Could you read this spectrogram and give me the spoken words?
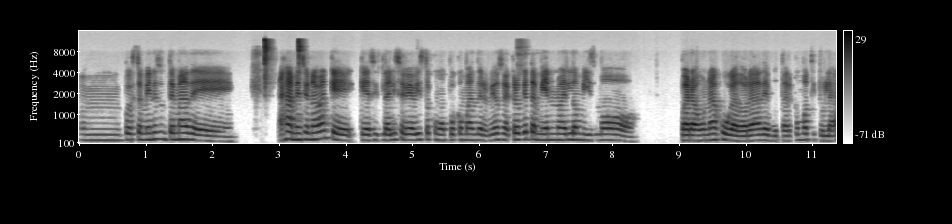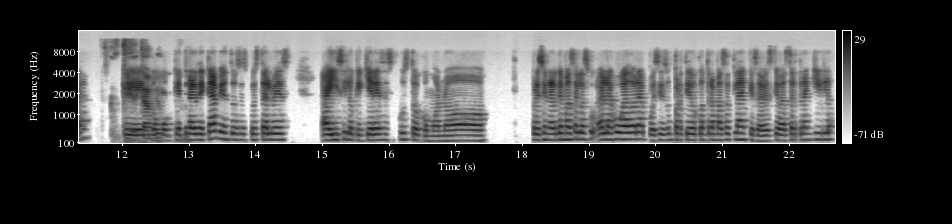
mm, pues también es un tema de, ajá, mencionaban que, que Citlali se había visto como un poco más nerviosa. Creo que también no es lo mismo para una jugadora debutar como titular Que como que entrar de cambio. Entonces, pues tal vez ahí sí lo que quieres es justo como no presionar de más a, ju- a la jugadora, pues si es un partido contra Mazatlán que sabes que va a estar tranquilo,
